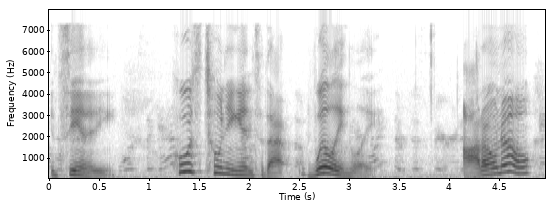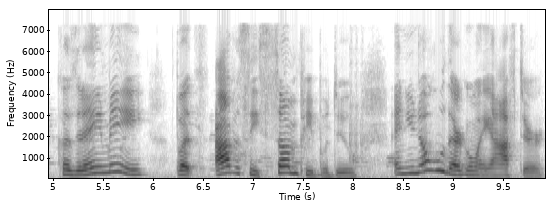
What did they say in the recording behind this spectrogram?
insanity. Who's tuning into that willingly? I don't know, because it ain't me, but obviously some people do. And you know who they're going after.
